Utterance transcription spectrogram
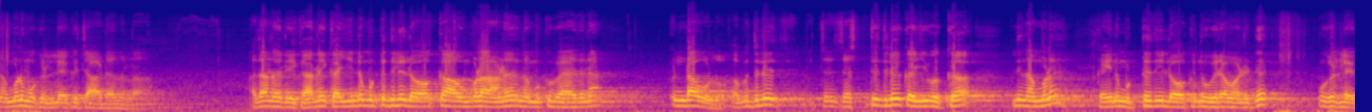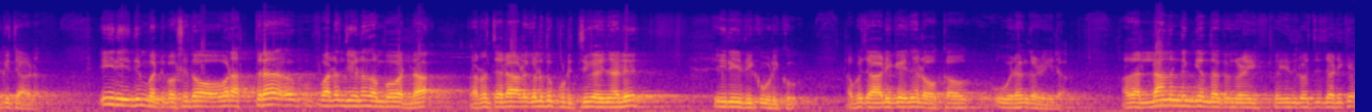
നമ്മൾ മുകളിലേക്ക് ചാടുക എന്നുള്ളതാണ്. അതാണ് ഒരു രീതി. കാരണം ഈ കയ്യിന്റെ മുട്ട് ഇതിൽ ലോക്ക് ആവുമ്പോഴാണ് നമുക്ക് വേദന ഉണ്ടാവുള്ളൂ. അപ്പോൾ ഇതിൽ ജസ്റ്റ് ഇതിൽ കൈ വെക്കുക. ഇനി നമ്മൾ കയ്യിൽ മുട്ടുതി ലോക്കിൽ നിന്ന് വേണ്ടിയിട്ട് മുകളിലേക്ക് ചാടുക. ഈ രീതിയും പറ്റും. പക്ഷേ ഇത് ഓവർ അത്ര ഫലം ചെയ്യുന്ന സംഭവമല്ല. കാരണം ചില ആളുകൾ ഇത് പിടിച്ചു കഴിഞ്ഞാൽ ഈ രീതിക്ക് പിടിക്കും. അപ്പോൾ ചാടിക്കഴിഞ്ഞാൽ ലോക്ക ഊരാൻ കഴിയില്ല. അതല്ലാന്നുണ്ടെങ്കിൽ എന്താക്കാൻ കഴിയും? കൈ ഇതിൽ വെച്ച് ചാടിക്കുക.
